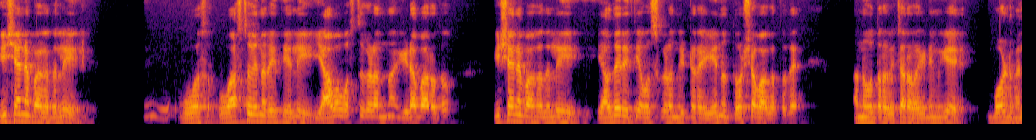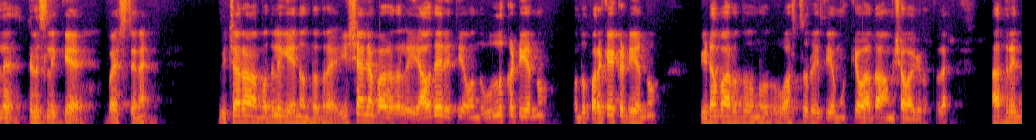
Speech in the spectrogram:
ಈಶಾನ್ಯ ಭಾಗದಲ್ಲಿ ವಾಸ್- ವಾಸ್ತುವಿನ ರೀತಿಯಲ್ಲಿ ಯಾವ ವಸ್ತುಗಳನ್ನು ಇಡಬಾರದು, ಈಶಾನ್ಯ ಭಾಗದಲ್ಲಿ ಯಾವುದೇ ರೀತಿಯ ವಸ್ತುಗಳನ್ನು ಇಟ್ಟರೆ ಏನು ದೋಷವಾಗುತ್ತದೆ ಅನ್ನುವುದರ ವಿಚಾರವಾಗಿ ನಿಮಗೆ ಬೋರ್ಡ್ ಮೇಲೆ ತಿಳಿಸ್ಲಿಕ್ಕೆ ಬಯಸ್ತೇನೆ. ವಿಚಾರ ಮೊದಲಿಗೆ ಏನು ಅಂತಂದ್ರೆ, ಈಶಾನ್ಯ ಭಾಗದಲ್ಲಿ ಯಾವುದೇ ರೀತಿಯ ಒಂದು ಹುಲ್ಲು ಕಡ್ಡಿಯನ್ನು ಒಂದು ಪರಕೆ ಕಡ್ಡಿಯನ್ನು ಇಡಬಾರದು ಅನ್ನೋದು ವಾಸ್ತು ರೀತಿಯ ಮುಖ್ಯವಾದ ಅಂಶವಾಗಿರುತ್ತದೆ. ಆದ್ದರಿಂದ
